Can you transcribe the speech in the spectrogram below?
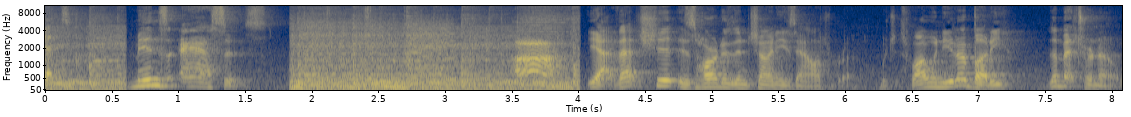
Shit! Men's asses. Ah! Yeah, that shit is harder than Chinese algebra, which is why we need our buddy, the metronome.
